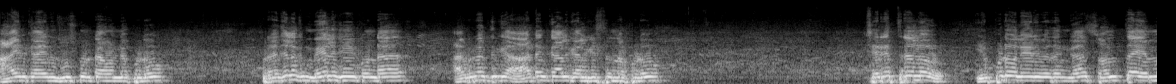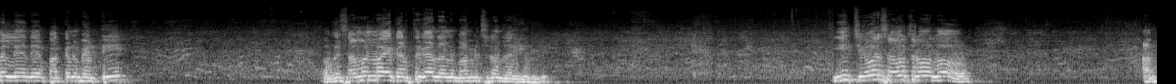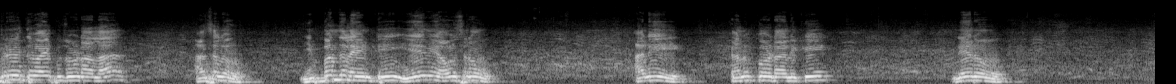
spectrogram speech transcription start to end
ఆయనకు ఆయన చూసుకుంటా ఉన్నప్పుడు ప్రజలకు మేలు చేయకుండా అభివృద్ధికి ఆటంకాలు కలిగిస్తున్నప్పుడు చరిత్రలో ఎప్పుడూ లేని విధంగా సొంత ఎమ్మెల్యేనే పక్కన పెట్టి ఒక సమన్వయకర్తగా నన్ను పంపించడం జరిగింది. ఈ చివరి సంవత్సరంలో అభివృద్ధి వైపు చూడాలా? అసలు ఇబ్బందులు ఏంటి ఏమి అవసరం? అని కనుక్కోవడానికి నేను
